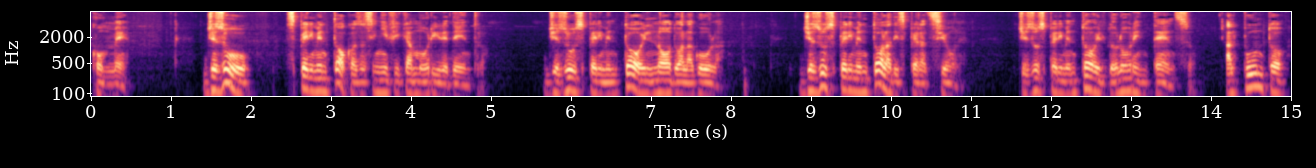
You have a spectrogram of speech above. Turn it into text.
con me. Gesù sperimentò cosa significa morire dentro. Gesù sperimentò il nodo alla gola. Gesù sperimentò la disperazione. Gesù sperimentò il dolore intenso, al punto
